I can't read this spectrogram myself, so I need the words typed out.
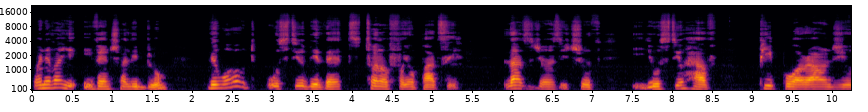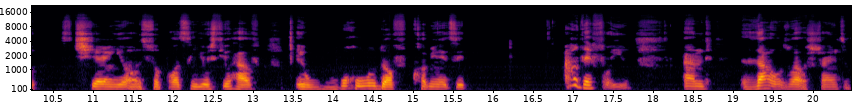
Whenever you eventually bloom, the world will still be there to turn up for your party. That's just the truth. You'll still have people around you cheering you on, supporting you. Still have a world of community out there for you. And that was what I was trying to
